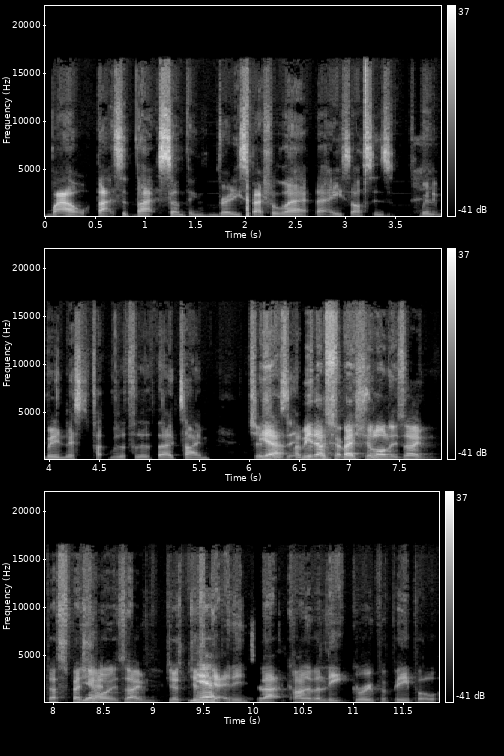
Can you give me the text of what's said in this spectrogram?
wow, that's that's something really special there. That Ace Austin's winning, winning this for the- for the third time. Just yeah, as I mean that's special on its own. That's special Yeah. on its own. Just just Yeah. getting into that kind of elite group of people.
